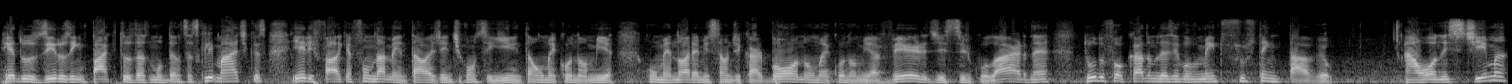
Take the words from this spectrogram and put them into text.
reduzir os impactos das mudanças climáticas e ele fala que é fundamental a gente conseguir então uma economia com menor emissão de carbono, uma economia verde, circular, né? Tudo focado no desenvolvimento sustentável. A ONU estima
